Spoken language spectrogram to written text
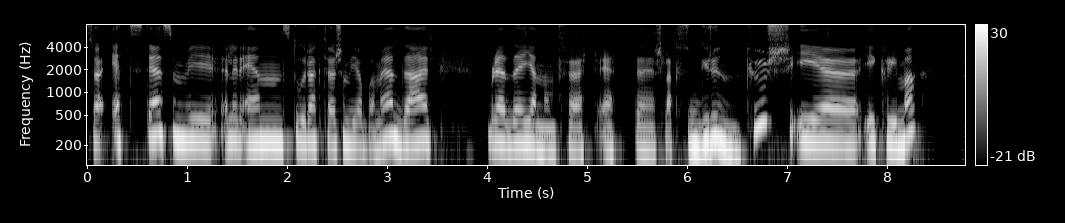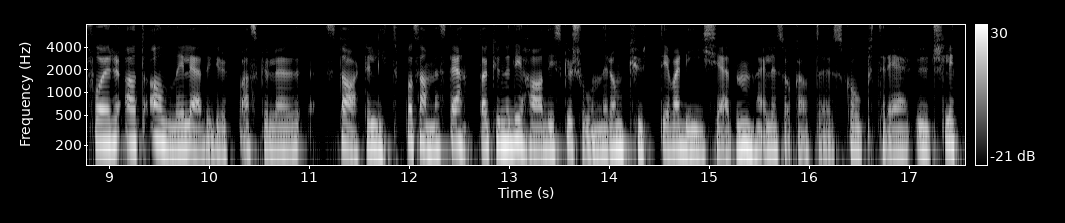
Så et sted som vi, eller en stor aktør som vi jobba med, der ble det gjennomført et eh, slags grunnkurs i, eh, i klima for at alle i ledergruppa skulle starte litt på samme sted. Da kunne de ha diskusjoner om kutt i verdikjeden, eller såkalte scope 3-utslipp,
